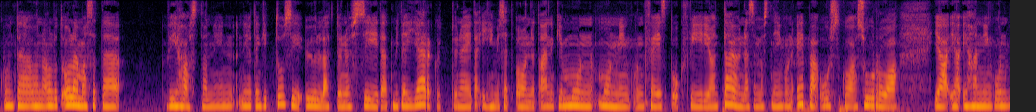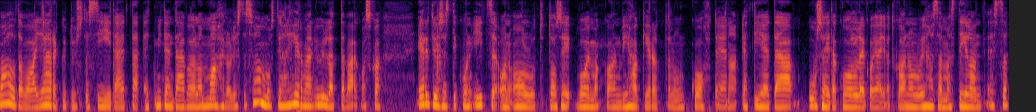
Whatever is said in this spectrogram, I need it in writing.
kun tämä on ollut olemassa tämä vihasto, niin, niin jotenkin tosi yllättynyt siitä, että miten järkyttyneitä ihmiset on. Että ainakin mun, mun niin kuin Facebook-fiidi on täynnä semmoista niin kuin epäuskoa, surua ja, ja ihan niin kuin valtavaa järkytystä siitä, että, että miten tämä voi olla mahdollista. Se on musta ihan hirveän yllättävää, koska erityisesti kun itse on ollut tosi voimakkaan vihakirjoittelun kohteena ja tietää useita kollegoja, jotka on ollut ihan samassa tilanteessa,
